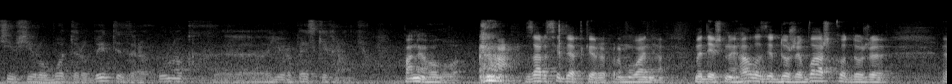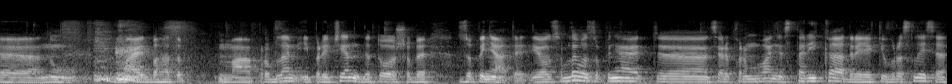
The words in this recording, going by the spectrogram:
ці всі роботи робити за рахунок е, європейських грантів. Пане голово, зараз іде таке реформування медичної галузі. Дуже важко, дуже ну, мають багато проблем і причин для того, щоб зупиняти. І особливо зупиняють е, це реформування старі кадри, які врослися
